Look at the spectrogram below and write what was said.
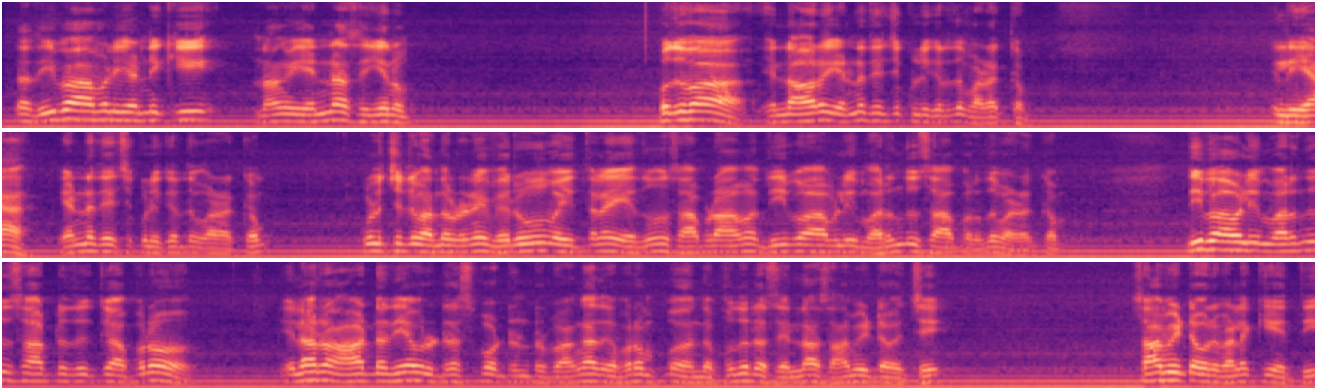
இந்த தீபாவளி அன்னைக்கு நாங்கள் என்ன செய்யணும்? பொதுவாக எல்லாரும் எண்ணெய் தேய்ச்சி குளிக்கிறது வழக்கம். இல்லையா? எண்ணெய் தேய்ச்சி குளிக்கிறது வழக்கம். குளிச்சுட்டு வந்த உடனே வெறும் வயிற்றில் எதுவும் சாப்பிடாம தீபாவளி மருந்து சாப்பிட்றது வழக்கம். தீபாவளி மருந்து சாப்பிட்டதுக்கு அப்புறம் எல்லோரும் ஆர்டினரியாக ஒரு ட்ரெஸ் போட்டுருப்பாங்க அதுக்கப்புறம் அந்த புது ட்ரெஸ் எல்லாம் சாமிகிட்ட வச்சு சாமிகிட்ட ஒரு விளக்கு ஏற்றி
